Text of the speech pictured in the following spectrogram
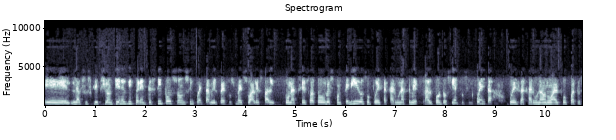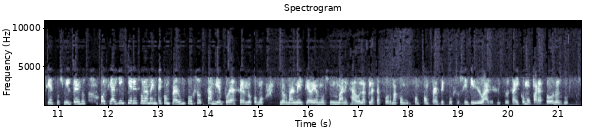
eh, la suscripción tienes diferentes tipos, son 50 mil pesos mensuales con acceso a todos los contenidos o puedes sacar una semestral por 250, puedes sacar una anual por 400 mil pesos o si alguien quiere solamente comprar un curso, también puede hacerlo como normalmente habíamos manejado la plataforma con, con compras de cursos individuales. Entonces hay como para todos los gustos.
